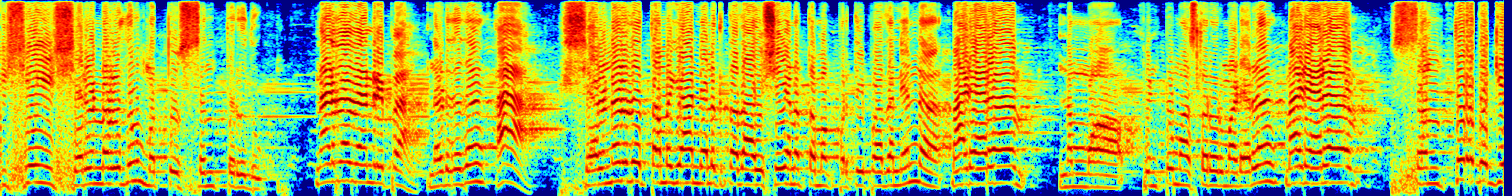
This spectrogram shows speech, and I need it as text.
ವಿಶೇಷ ಶರಣರದು ಮತ್ತು ಸಂತರದು. ನಡ್ದದನ್ರಿಪ್ಪ? ನಡೆದದ? ಹಾ. ಶರಣರದ ತಮಗೆ ಯಾ ನೆಲಕ್ತದ ಆ ವಿಷಯನ ತಮಗ್ ಪ್ರತಿಪಾದನೆಯನ್ನ ಮಾಡ್ಯಾರ. ನಮ್ಮ ಪಿಂಟು ಮಾಸ್ತರ್ ಅವ್ರು ಮಾಡ್ಯಾರ. ಮಾಡ್ಯಾರ. ಸಂತರ ಬಗ್ಗೆ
